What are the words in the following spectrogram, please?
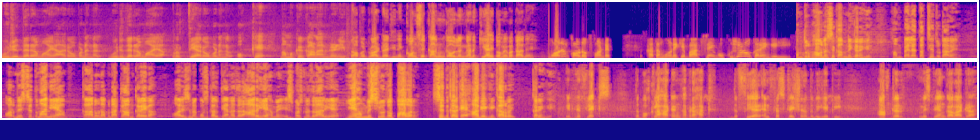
ഗുരുതരമായ ആരോപണങ്ങൾ ഗുരുതരമായ പ്രത്യാരോപണങ്ങൾ ഒക്കെ നമുക്ക് കാണാൻ കഴിയും रॉबर्ट वाड्रा जी ने कौन से कानून का उल्लंघन किया है तो हमें बता दें मॉडल कोड ऑफ कॉन्डक्ट खत्म होने के बाद से वो कुछ शुरू करेंगे ही हम दुर्भावना से काम नहीं करेंगे हम पहले तथ्य जुटा रहे हैं और निश्चित मानिए आप कानून अपना काम करेगा और इसमें कुछ गलतियां नजर आ रही है हमें स्पष्ट नजर आ रही है ये हम मिसयूज ऑफ पावर सिद्ध करके आगे की कार्रवाई करेंगे It reflects the bocklahat and ghabrahat, the fear and frustration of the BJP after Ms. Priyanka Vadra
